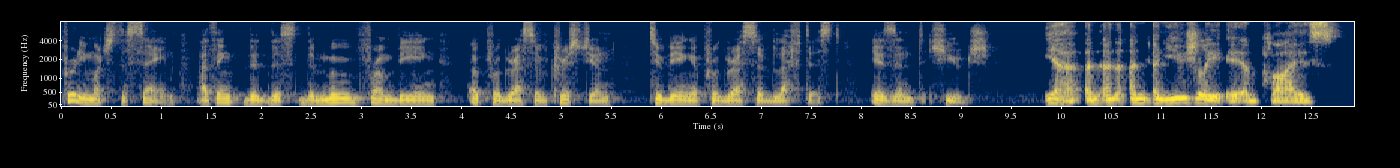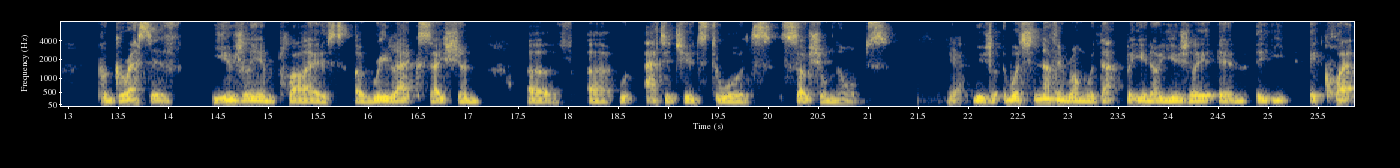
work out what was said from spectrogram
pretty much the same. I think the this the move from being a progressive Christian to being a progressive leftist isn't huge. Yeah, and and and, and usually it implies progressive. Usually implies a relaxation of uh, attitudes towards social norms. Yeah, usually, which nothing wrong with that, but you know, usually in, it, it quite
